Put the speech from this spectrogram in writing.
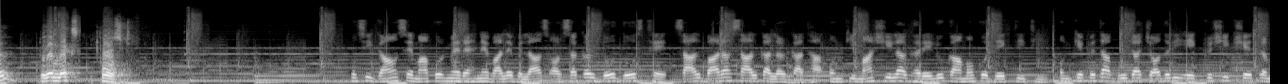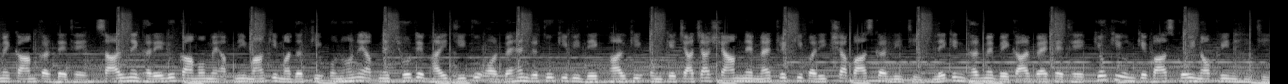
a to the next post उसी गाँव से मापुर में रहने वाले विलास और सकल दो दोस्त थे। साल 12 साल का लड़का था। उनकी माँ शीला घरेलू कामों को देखती थी। उनके पिता बूटा चौधरी एक कृषि क्षेत्र में काम करते थे। साल ने घरेलू कामों में अपनी माँ की मदद की। उन्होंने अपने छोटे भाई जीतू और बहन ऋतु की भी देखभाल की। उनके चाचा श्याम ने मैट्रिक की परीक्षा पास कर ली थी। लेकिन घर में बेकार बैठे थे, क्योंकि उनके पास कोई नौकरी नहीं थी।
